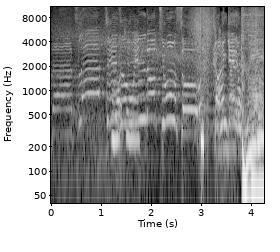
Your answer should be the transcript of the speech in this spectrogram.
That's left is a window to my soul. Come and get it.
